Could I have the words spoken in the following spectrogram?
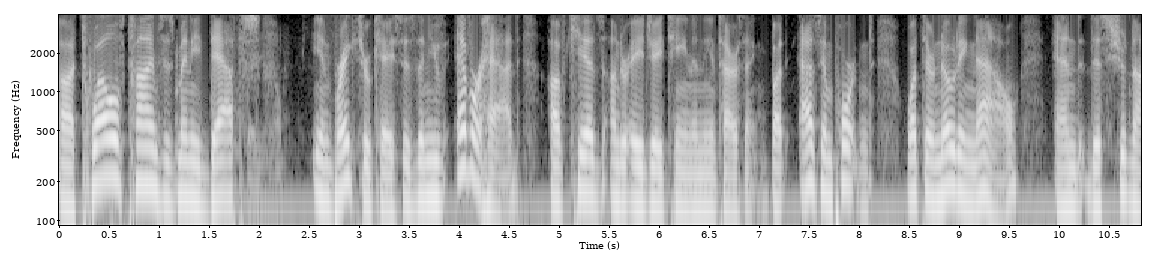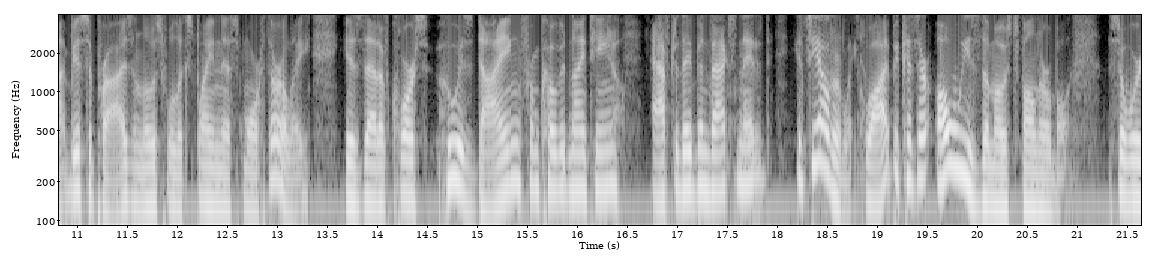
uh, twelve times as many deaths in breakthrough cases than you've ever had of kids under age eighteen in the entire thing. But as important, what they're noting now, and this should not be a surprise, and Louis will explain this more thoroughly, is that, of course, who is dying from COVID 19 yeah. after they've been vaccinated? It's the elderly. Why? Because they're always the most vulnerable. So we're,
